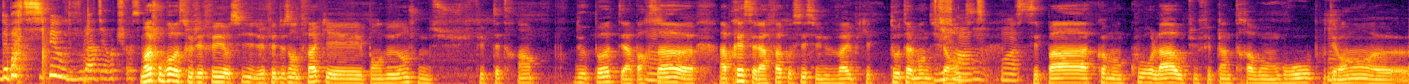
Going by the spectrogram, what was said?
de participer ou de vouloir dire autre chose. Moi, je comprends parce que j'ai fait aussi, j'ai fait deux ans de fac et pendant deux ans, je me suis fait peut-être un, deux potes et à part Mm. ça, euh, après c'est la fac aussi, c'est une vibe qui est totalement différente. Différente. Ouais. C'est pas comme en cours là où tu fais plein de travaux en groupe, où tu es Mm. vraiment euh,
